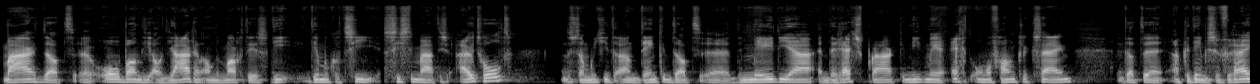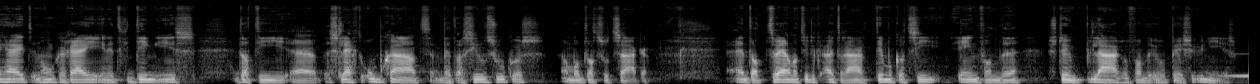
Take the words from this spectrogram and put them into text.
Maar dat uh, Orbán, die al jaren aan de macht is, die democratie systematisch uitholt. Dus dan moet je eraan denken dat uh, de media en de rechtspraak niet meer echt onafhankelijk zijn. Dat de academische vrijheid in Hongarije in het geding is. Dat die uh, slecht omgaat met asielzoekers. Allemaal dat soort zaken. En dat terwijl natuurlijk uiteraard democratie een van de steunpilaren van de Europese Unie is.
